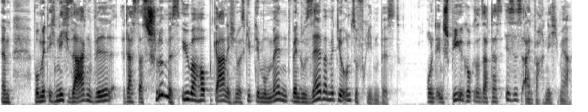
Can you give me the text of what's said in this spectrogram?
Ähm, womit ich nicht sagen will, dass das schlimm ist. Überhaupt gar nicht. Nur es gibt den Moment, wenn du selber mit dir unzufrieden bist und in den Spiegel guckst und sagst, das ist es einfach nicht mehr.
